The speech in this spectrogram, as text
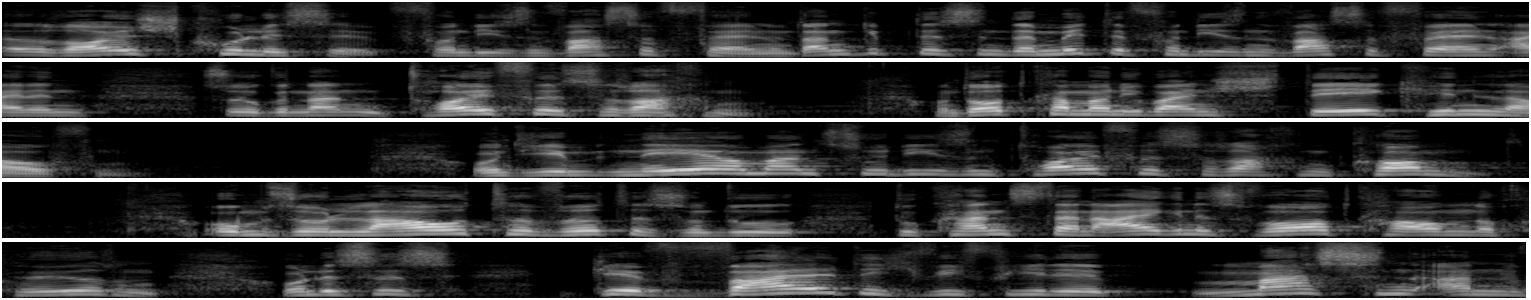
Räuschkulisse von diesen Wasserfällen. Und dann gibt es in der Mitte von diesen Wasserfällen einen sogenannten Teufelsrachen. Und dort kann man über einen Steg hinlaufen. Und je näher man zu diesem Teufelsrachen kommt, umso lauter wird es und du, du kannst dein eigenes Wort kaum noch hören. Und es ist gewaltig, wie viele Massen an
